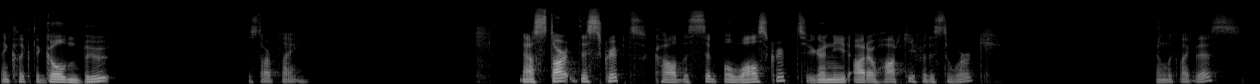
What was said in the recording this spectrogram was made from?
Then click the golden boot start playing. Now start this script called the simple wall script. You're going to need auto hotkey for this to work. It's to look like this.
